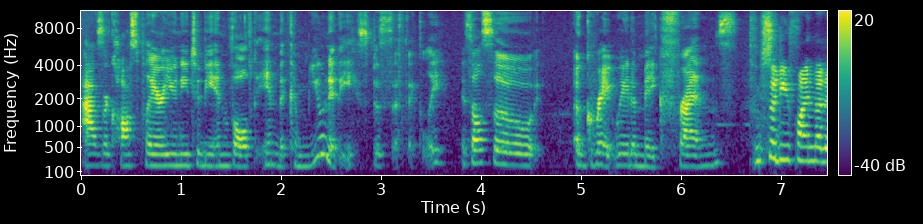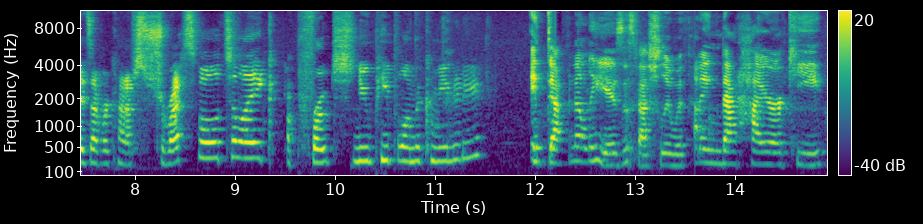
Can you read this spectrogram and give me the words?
As a cosplayer you need to be involved in the community specifically. It's also a great way to make friends. So do you find that it's ever kind of stressful to like approach new people in the community? It definitely is, especially with having that hierarchy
